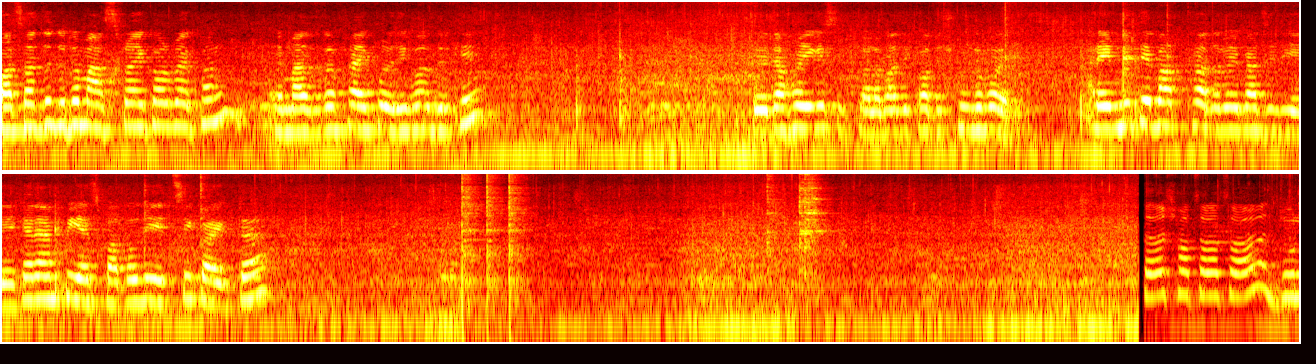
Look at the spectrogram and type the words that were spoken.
বাচ্চার বাচ্চাদের দুটো মাছ ফ্রাই করব এখন। এই মাছটা ফ্রাই করে দিব ওদেরকে। তো এটা হয়ে গেছে তিতকলা বাজি, কত সুন্দর করে। আর এমনিতে ভাত খাওয়া যাবে এই বাজি দিয়ে। এখানে আমি পেঁয়াজ পাতাও দিয়েছি কয়েকটা। সচরাচর জুল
